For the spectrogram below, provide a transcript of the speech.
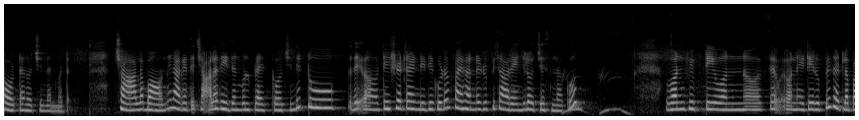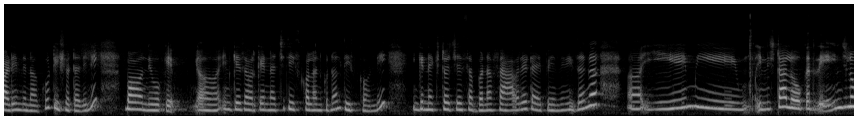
కాటన్ వచ్చిందనమాట. చాలా బాగుంది. నాకైతే చాలా రీజనబుల్ ప్రైస్కి వచ్చింది. టూ టీ షర్ట్ అండ్ ఇది కూడా ఫైవ్ హండ్రెడ్ రూపీస్ ఆ రేంజ్లో వచ్చేసింది నాకు. One fifty one one eighty rupees అట్లా పడింది నాకు టీ షర్ట్ అదిని. బాగుంది ఓకే. ఇన్ కేస్ ఎవరికైనా నచ్చి తీసుకోవాలనుకున్న వాళ్ళు తీసుకోండి. ఇంకా నెక్స్ట్ వచ్చేసి అబ్బా నా ఫేవరెట్ అయిపోయింది. నిజంగా ఏమి ఇన్స్టాలో ఒక రేంజ్లో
